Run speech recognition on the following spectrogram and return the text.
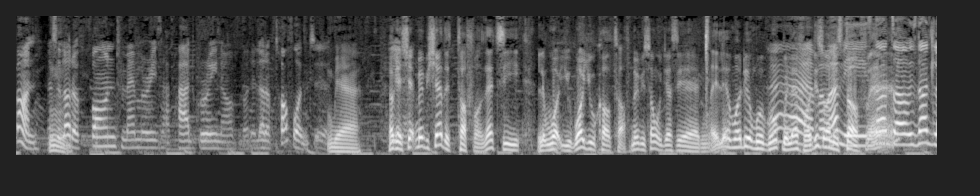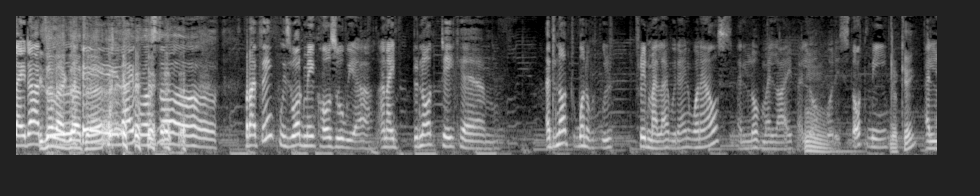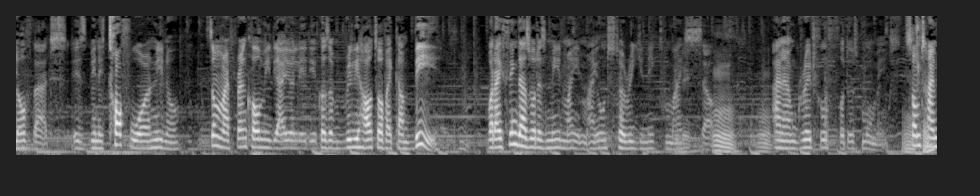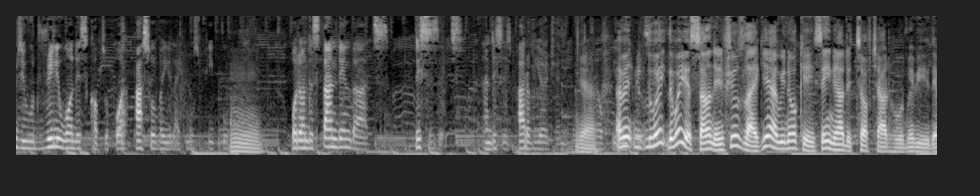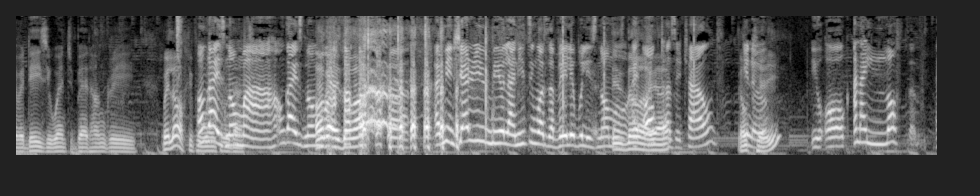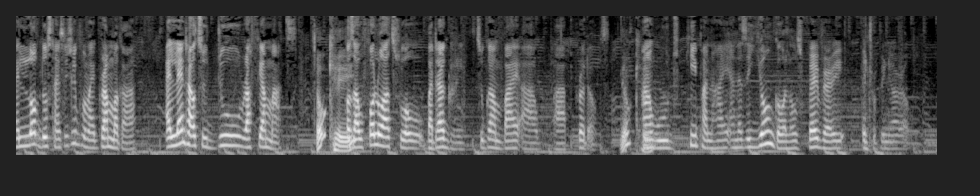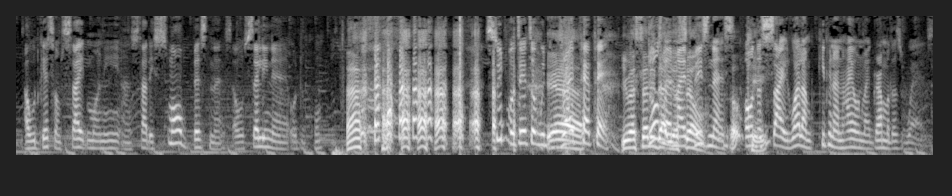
Fun. There's Hmm. a lot of fond memories I've had growing up, but a lot of tough ones too. Yeah. Okay, share, maybe share the tough ones. Let's see what you what you call tough. Maybe some would just say, "Ele ọmọdé ò mọ ògùn ó "This Ah, one is tough." It's eh? not, tough. it's not like that. It's not like oh. that, eh? Hey, life was tough. But I think it's what makes us who we are. And I do not take, um, I do not want to trade my life with anyone else. I love my life. I love Hmm. what it's taught me. Okay. I love that. It's been a tough one, you know. Some of my friends call me the Iron Lady because of really how tough I can be. But I think that's what has made my my own story unique to myself. Mm, mm. And I'm grateful for those moments. Sometimes you would really want this cup to pass over you like most people. Mm. But understanding that this is it and this is part of your journey. Yeah. I mean, the way the way you're sounding, it feels like yeah, we know. Okay, saying you had a tough childhood. Maybe there were days you went to bed hungry, but a lot of people. Hunger is that. normal. Hunger is normal. Hunger is normal. I mean, sharing meal and eating what's available is normal. I hulked yeah. as a child. You Okay. know, you hulk, and I love them. I love those times, especially for my grandmother. I learned how to do raffia mats okay. because I would follow her to Badagry to go and buy our, our products okay. and would keep an eye. And as a young girl, I was very, very entrepreneurial. I would get some side money and start a small business. I was selling uh, odukun. Sweet potato with Yeah. dry pepper. You were selling Those that were yourself. my business on the side while I'm keeping an eye on my grandmother's wares.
